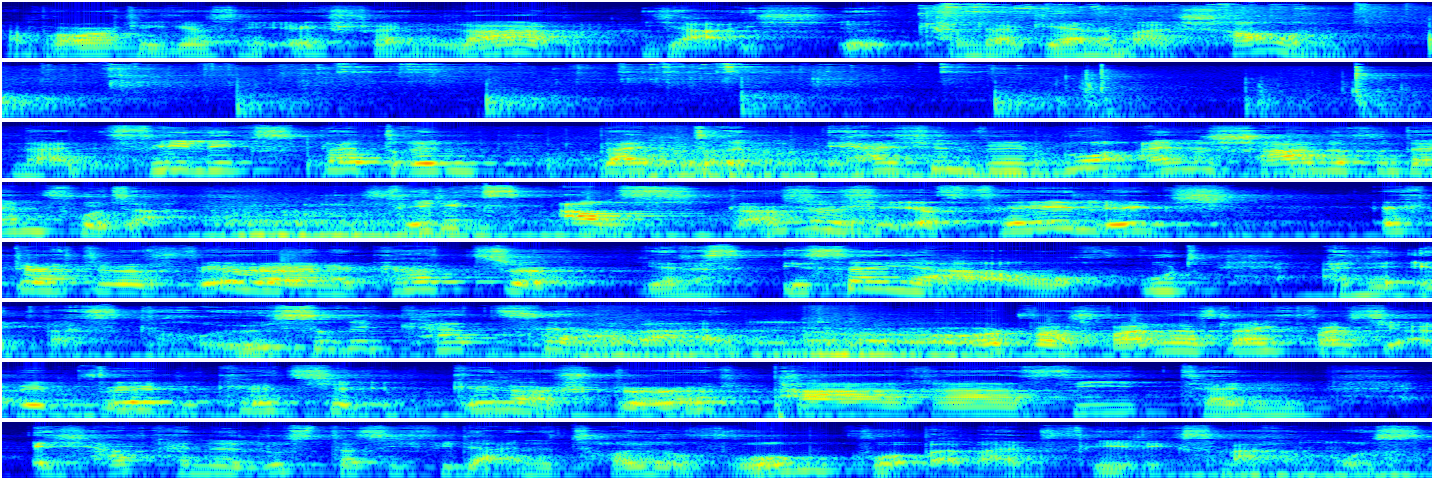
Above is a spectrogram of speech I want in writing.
Dann brauche ich jetzt nicht extra in den Laden. Ja, ich äh, kann da gerne mal schauen. Nein, Felix, bleib drin, bleib drin. Herrchen will nur eine Schale von deinem Futter. Felix, aus! Das ist Ihr Felix? Ich dachte, das wäre eine Katze. Ja, das ist er ja auch. Gut, eine etwas größere Katze, aber Und was war das gleich, was Sie an dem wilden Kätzchen im Keller stört? Parasiten. Ich habe keine Lust, dass ich wieder eine teure Wurmkur bei meinem Felix machen muss.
